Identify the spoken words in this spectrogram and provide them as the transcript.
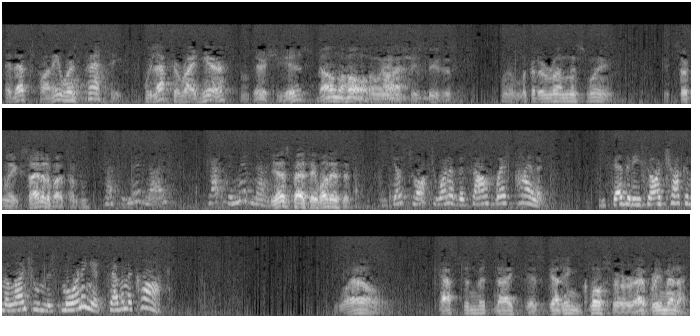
Hey, that's funny. Where's Patsy? We left her right here. There she is, down the hall. Oh, yeah, she sees us. Well, look at her run this way. She's certainly excited about something. Captain Midnight. Captain Midnight. Yes, Patsy, what is it? I just talked to one of the Southwest pilots. He said that he saw Chuck in the lunchroom this morning at 7 o'clock. Well, Captain Midnight is getting closer every minute.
